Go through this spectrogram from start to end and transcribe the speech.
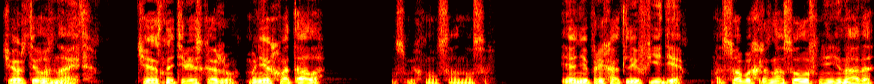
«Черт его знает. Честно тебе скажу, мне хватало», — усмехнулся Аносов. «Я не прихотлив в еде. Особых разносолов мне не надо.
